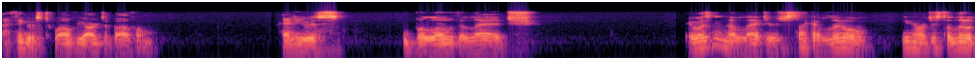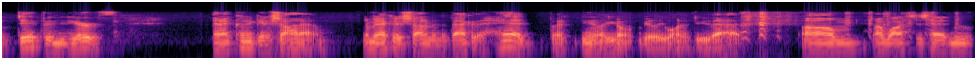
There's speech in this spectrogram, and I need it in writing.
I think it was 12 yards above him. And he was below the ledge. It wasn't even a ledge, it was just like a little, you know, just a little dip in the earth. And I couldn't get a shot at him. I mean, I could have shot him in the back of the head, but, you know, you don't really want to do that. Um, I watched his head move.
